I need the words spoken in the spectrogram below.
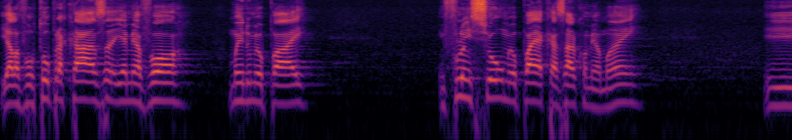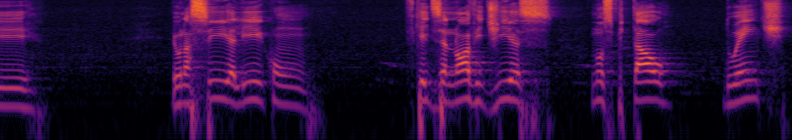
E ela voltou para casa e a minha avó, mãe do meu pai, influenciou o meu pai a casar com a minha mãe. E eu nasci ali com. Fiquei 19 dias no hospital, doente.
